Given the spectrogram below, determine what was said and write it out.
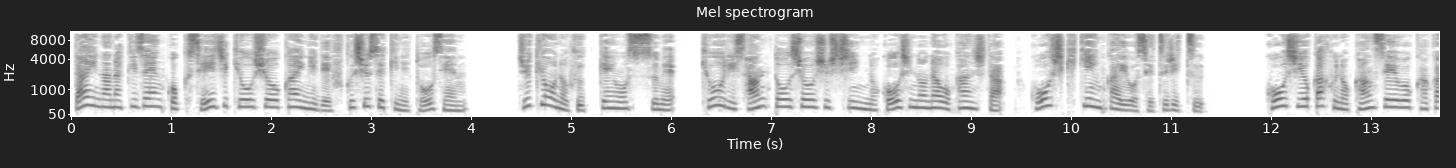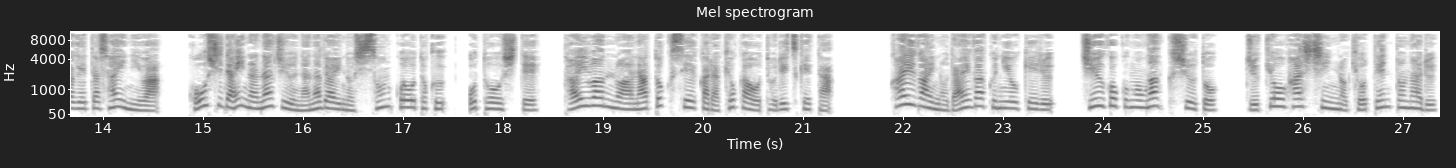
第7期全国政治協商会議で副主席に当選。儒教の復権を進め、京里三等省出身の孔子の名を冠した公式金会を設立。孔子予家府の完成を掲げた際には、孔子第77代の子孫皇徳を通して、台湾の穴特性から許可を取り付けた。海外の大学における中国語学習と儒教発信の拠点となる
